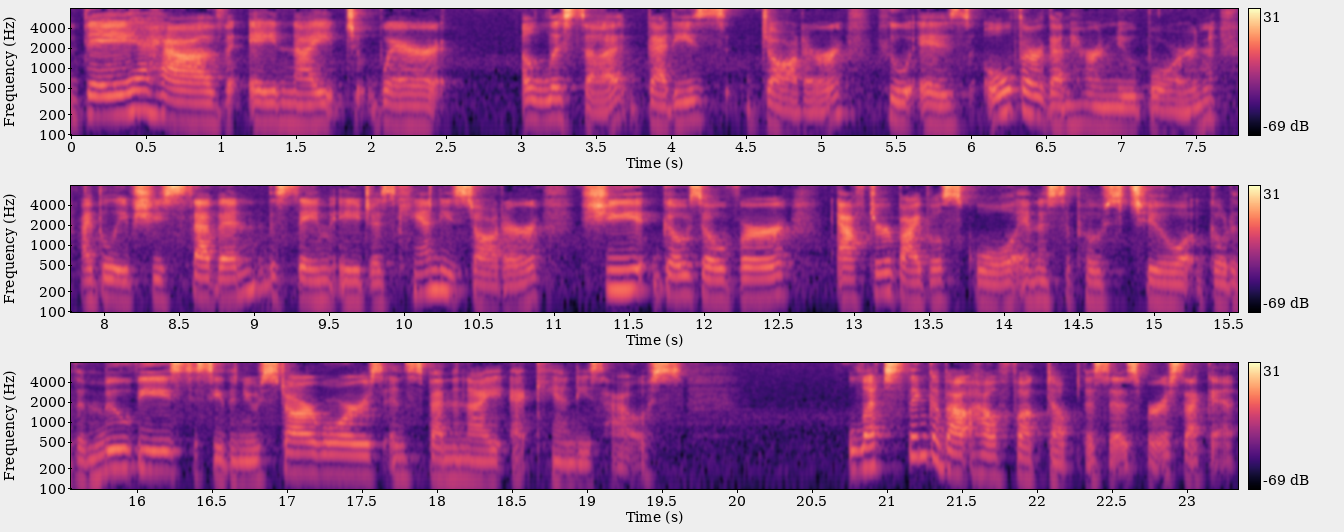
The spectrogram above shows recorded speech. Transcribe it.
they have a night where Alisa, Betty's daughter, who is older than her newborn, I believe she's seven, the same age as Candy's daughter, she goes over after Bible school and is supposed to go to the movies to see the new Star Wars and spend the night at Candy's house. Let's think about how fucked up this is for a second.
